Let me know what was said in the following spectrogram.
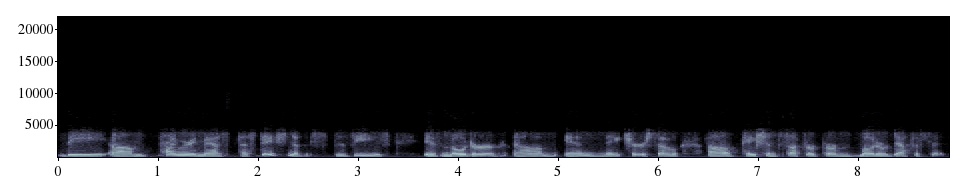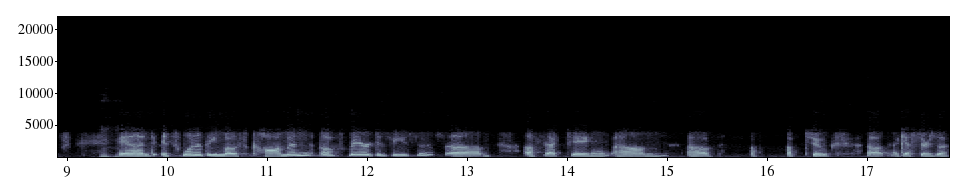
the um, primary manifestation of this disease is motor um, in nature. So uh, patients suffer from motor deficits. Mm-hmm. And it's one of the most common of rare diseases, um, affecting um, uh, up to, uh, I guess there's a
